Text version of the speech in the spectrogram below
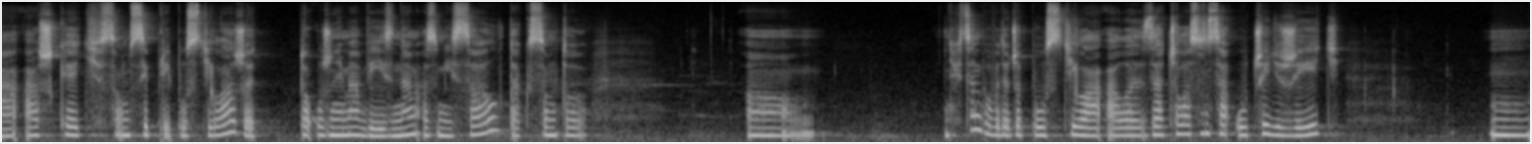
A až keď som si pripustila, že to už nemá význam a zmysel, tak som to um, nechcem povedať, že pustila, ale začala som sa učiť žiť mm,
